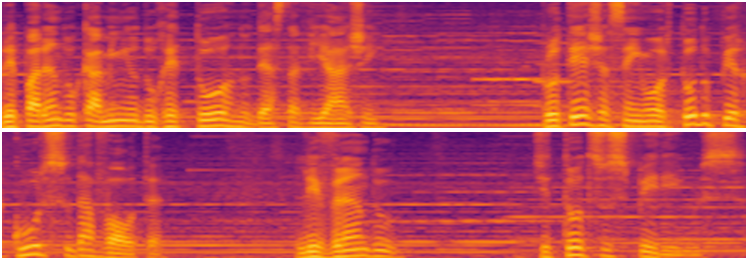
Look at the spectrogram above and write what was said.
preparando o caminho do retorno desta viagem Proteja, Senhor, todo o percurso da volta, livrando de todos os perigos.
